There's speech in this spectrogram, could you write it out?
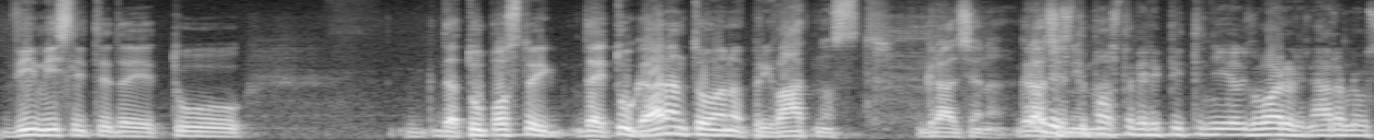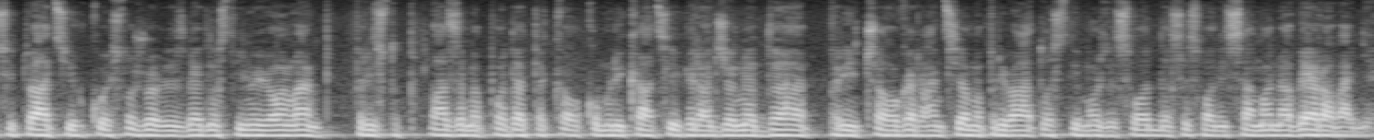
vi mislite da je tu da tu postoji, da je tu garantovana privatnost građana, građanima. Vi ste postavili pitanje i odgovorili, naravno, u situaciji u kojoj službe bezbednosti imaju online pristup bazama podataka o komunikaciji građana, da priča o garancijama privatnosti može da se svodi samo na verovanje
